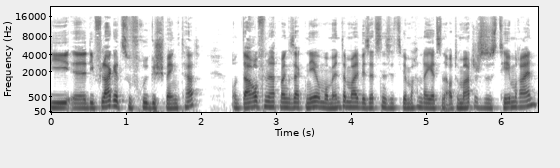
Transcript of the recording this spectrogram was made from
die äh, die Flagge zu früh geschwenkt hat. Und daraufhin hat man gesagt, nee, Moment mal, wir setzen es jetzt, wir machen da jetzt ein automatisches System rein,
